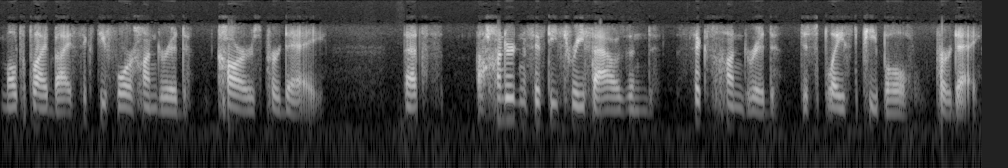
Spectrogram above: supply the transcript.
multiplied by 6,400 cars per day, that's 153,600 displaced people per day.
